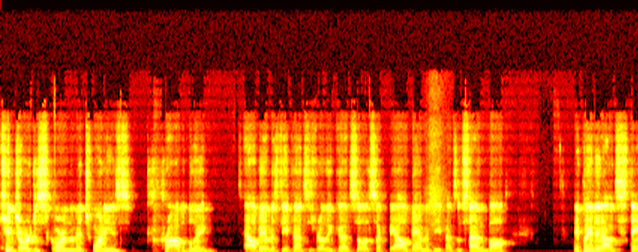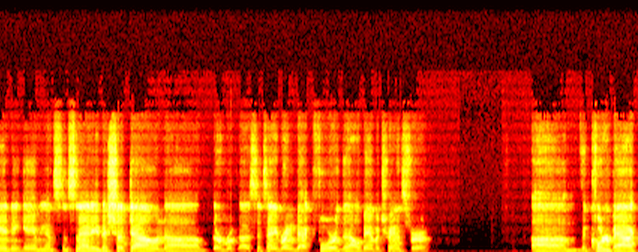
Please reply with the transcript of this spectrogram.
Can Georgia score in the mid 20s? Probably. Alabama's defense is really good. So let's look at the Alabama defensive side of the ball. They played an outstanding game against Cincinnati. They shut down uh, their uh, Cincinnati running back Ford, the Alabama transfer. Um, the quarterback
